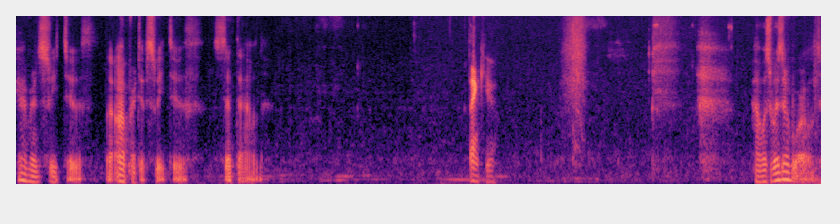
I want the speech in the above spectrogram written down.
Cameron Sweet Tooth, the operative Sweet Tooth, sit down. Thank you. How was Wizard World?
